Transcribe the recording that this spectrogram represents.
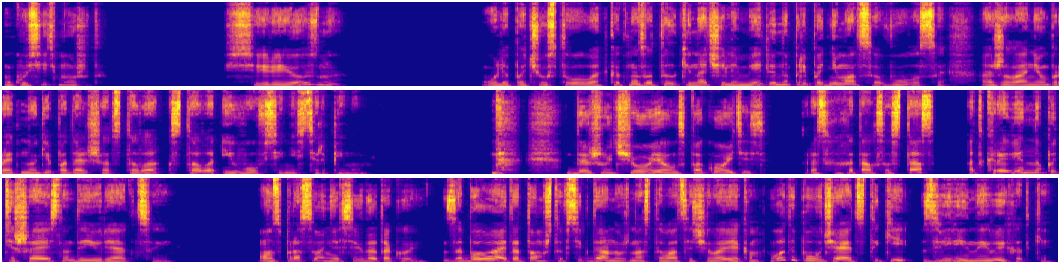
«Укусить может». «Серьезно?» Оля почувствовала, как на затылке начали медленно приподниматься волосы, а желание убрать ноги подальше от стола стало и вовсе нестерпимым. «Да шучу я, успокойтесь расхохотался Стас, откровенно потешаясь над ее реакцией. Он с просонья всегда такой. Забывает о том, что всегда нужно оставаться человеком. Вот и получаются такие звериные выходки.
